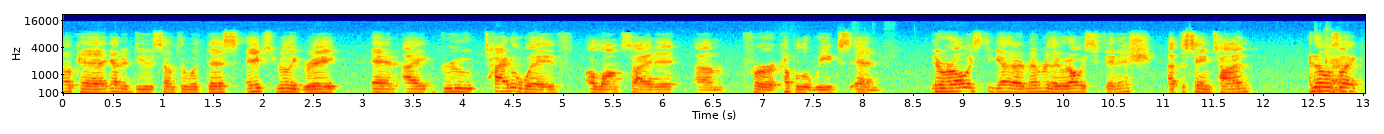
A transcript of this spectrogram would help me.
okay, I got to do something with this. Ape's really great, and I grew Tidal Wave alongside it um, for a couple of weeks, and they were always together. I remember they would always finish at the same time, and okay. I was like,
